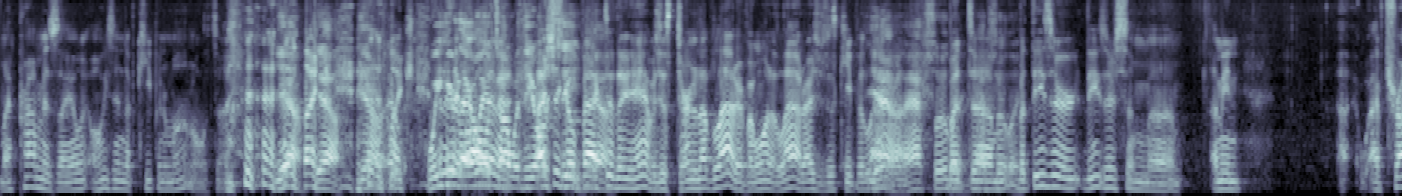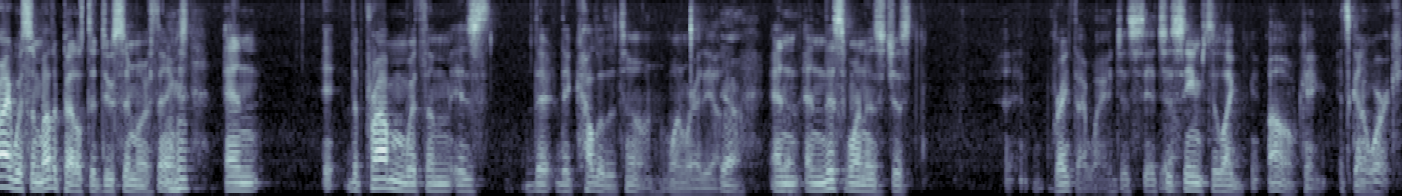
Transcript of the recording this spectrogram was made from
My problem is I always end up keeping them on all the time. Yeah, Like- yeah, yeah. like, we hear that all the time minute, with the RC. I should go back yeah. to the amp and just turn it up louder. If I want it louder, I should just keep it louder. Yeah, absolutely, But um, absolutely. but these are these are some. Uh, I mean, I've tried with some other pedals to do similar things, Mm-hmm. and it, the problem with them is they they color the tone one way or the other. Yeah, And and this one is just great that way. It just it just seems to like oh okay it's gonna work.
